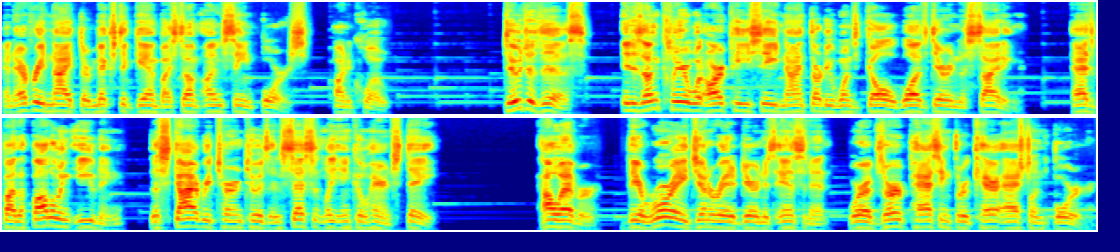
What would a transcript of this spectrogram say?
and every night they're mixed again by some unseen force." Unquote. Due to this, it is unclear what RPC-931's goal was during the sighting, as by the following evening the sky returned to its incessantly incoherent state. However, the aurorae generated during this incident were observed passing through Care Ashland's border,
